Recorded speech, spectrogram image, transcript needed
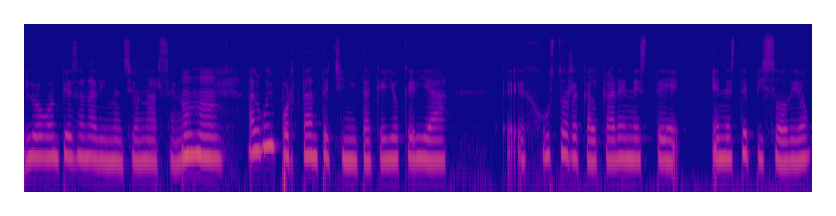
luego empiezan a dimensionarse, ¿no? Algo importante, Chinita, que yo quería eh, justo recalcar en este, en este episodio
